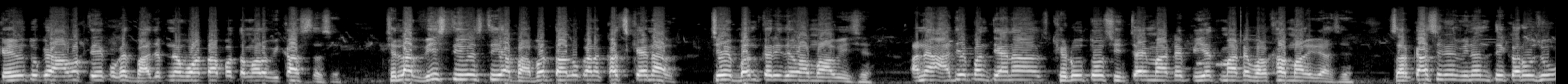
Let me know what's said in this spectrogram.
કહ્યું હતું કે આ વખતે એક વખત ભાજપને વોટ આપો, તમારો વિકાસ થશે. છેલ્લા વીસ દિવસથી આ ભાભર તાલુકાના કચ્છ કેનાલ છે બંધ કરી દેવામાં આવી છે. અને આજે પણ ત્યાંના ખેડૂતો સિંચાઈ માટે, પિયત માટે વલખા મારી રહ્યા છે. સરકારશ્રીને વિનંતી કરું છું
